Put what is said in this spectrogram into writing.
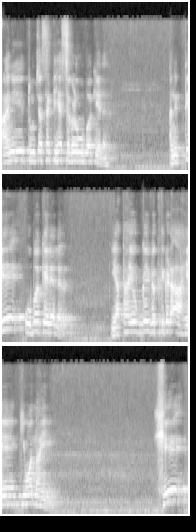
आणि तुमच्यासाठी हे सगळं उभं केलं. आणि ते उभं केलेलं यथायोग्य व्यक्तीकडे आहे किंवा नाही हे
